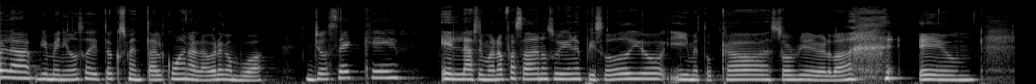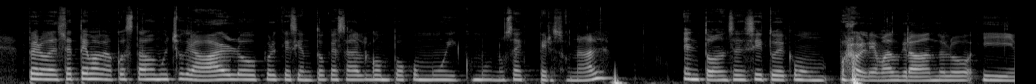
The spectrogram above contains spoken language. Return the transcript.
Hola, bienvenidos a Detox Mental con Ana Laura Gamboa. Yo sé que en la semana pasada no subí un episodio y me tocaba, sorry de verdad, em, pero este tema me ha costado mucho grabarlo porque siento que es algo un poco muy, como, no sé, personal. Entonces sí tuve como problemas grabándolo y,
